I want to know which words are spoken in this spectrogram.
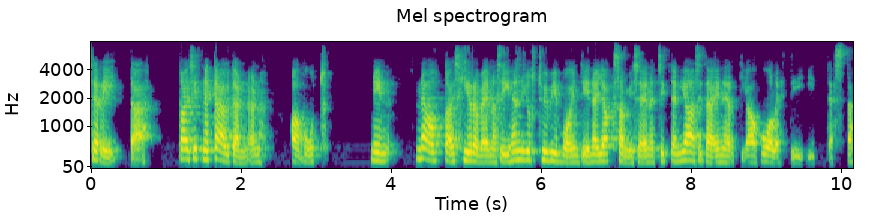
se riittää. Tai sitten ne käytännön avut, niin ne auttaisi hirveänä siihen just hyvinvointiin ja jaksamiseen, että sitten jää sitä energiaa huolehtii itsestä.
